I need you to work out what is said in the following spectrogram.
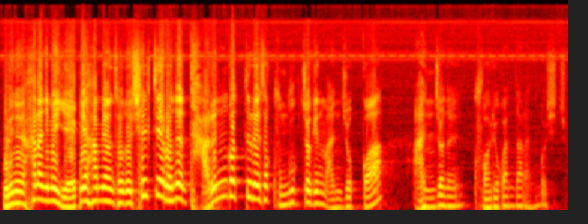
우리는 하나님을 예배하면서도 실제로는 다른 것들에서 궁극적인 만족과 안전을 구하려고 한다라는 것이죠.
